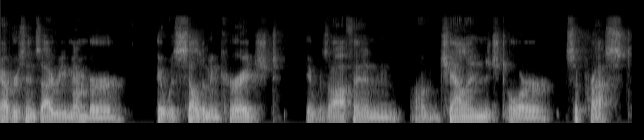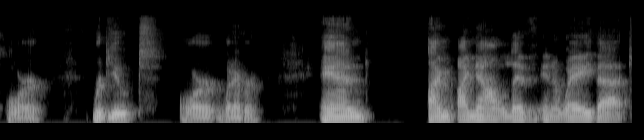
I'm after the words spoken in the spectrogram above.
ever since I remember, it was seldom encouraged. It was often um, challenged or suppressed or rebuked or whatever. And I'm I now live in a way that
